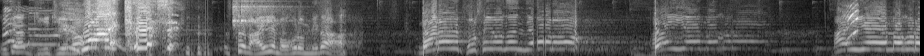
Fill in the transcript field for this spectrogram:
이게 뒤에 뒤에 봐. 와 이 개새. 무슨 아이의 먹으러입니다. 나를 보세요는 영어로 아이의 먹으러 아이의 먹으러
